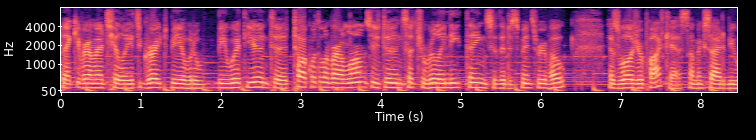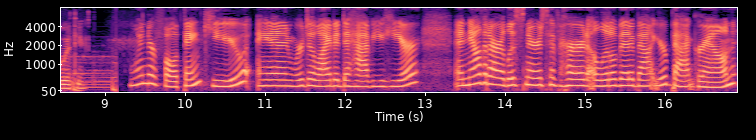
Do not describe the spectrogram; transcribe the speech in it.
Thank you very much, Hilly. It's great to be able to be with you and to talk with one of our alums who's doing such really neat things at the Dispensary of Hope, as well as your podcast. I'm excited to be with you. Wonderful. Thank you. And we're delighted to have you here. And now that our listeners have heard a little bit about your background,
